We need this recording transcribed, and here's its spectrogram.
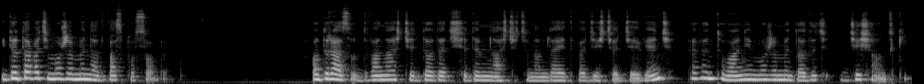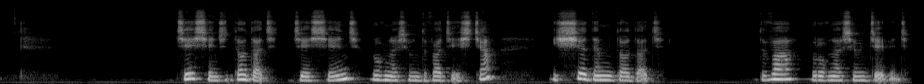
I dodawać możemy na dwa sposoby. Od razu 12 dodać 17, co nam daje 29. Ewentualnie możemy dodać dziesiątki. 10 dodać 10 równa się 20 i 7 dodać 2 równa się 9.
